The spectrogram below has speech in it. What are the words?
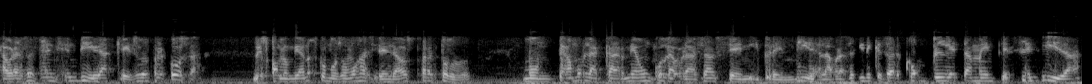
la brasa está encendida, que eso es otra cosa. Los colombianos, como somos acelerados para todo, montamos la carne aún con la brasa semiprendida. La brasa tiene que estar completamente encendida,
